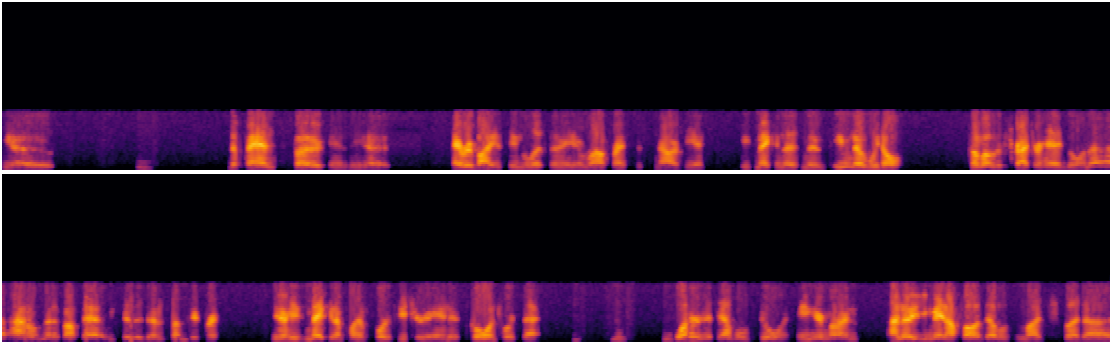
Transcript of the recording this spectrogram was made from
you know the fans spoke and, you know, everybody seemed to listen and Ron Francis now again he's making those moves. Even though we don't some of us scratch our head going, uh, I don't know about that, we could have done something different. You know, he's making a plan for the future and it's going towards that what are the Devils doing in your mind? I know you may not follow Devils much, but uh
